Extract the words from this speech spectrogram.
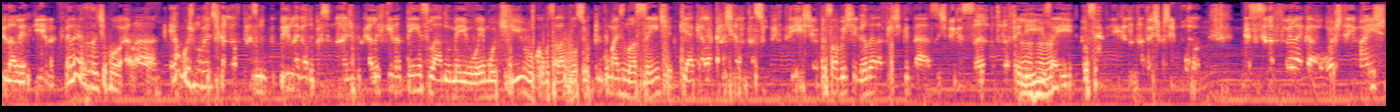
ser da Alerquina. Beleza, tipo, ela. Tem alguns momentos que ela faz um bem legal do personagem, porque a Alerquina tem esse lado meio emotivo, como se ela fosse um pouco mais inocente, que é aquela parte que ela tá super triste, aí o pessoal vem chegando, ela finge que tá se espreguiçando, toda feliz, Aham. aí você vê que ela tá triste, eu pensei, pô, essa cena foi legal, gostei, mas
